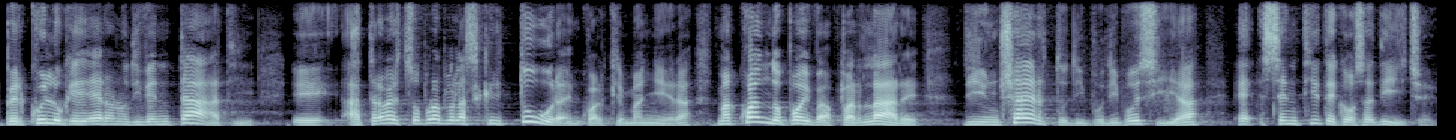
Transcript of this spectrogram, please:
per quello che erano diventati, e attraverso proprio la scrittura in qualche maniera, ma quando poi va a parlare di un certo tipo di poesia, eh, sentite cosa dice.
